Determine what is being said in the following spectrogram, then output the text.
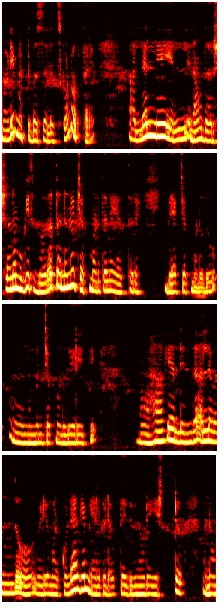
ಮಾಡಿ ಮತ್ತೆ ಬಸ್ಸಲ್ಲಿ ಹಚ್ಕೊಂಡು ಹೋಗ್ತಾರೆ. ಅಲ್ಲಲ್ಲಿ ಎಲ್ಲಿ ನಾವು ದರ್ಶನ ಮುಗಿಸಿ ಬರೋ ಚೆಕ್ ಮಾಡ್ತಾನೆ ಇರ್ತಾರೆ. ಬ್ಯಾಗ್ ಚೆಕ್ ಮಾಡೋದು ನಮ್ಮನ್ನು ಚೆಕ್ ಮಾಡೋದು ಈ ರೀತಿ. ಹಾಗೆ ಅಲ್ಲಿಂದ ಅಲ್ಲೇ ಒಂದು ವಿಡಿಯೋ ಮಾಡಿಕೊಂಡೆ, ಹಾಗೆ ಮೇಲ್ಗಡೆ ಹೋಗ್ತಾಯಿದ್ದೀವಿ ನೋಡಿ ಎಷ್ಟು, ನಾವು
